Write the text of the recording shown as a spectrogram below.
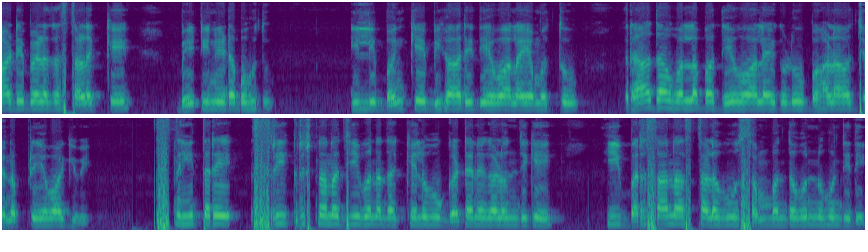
ಆಡಿ ಬೆಳೆದ ಸ್ಥಳಕ್ಕೆ ಭೇಟಿ ನೀಡಬಹುದು. ಇಲ್ಲಿ ಬಂಕೆ ಬಿಹಾರಿ ದೇವಾಲಯ ಮತ್ತು ರಾಧಾ ವಲ್ಲಭ ದೇವಾಲಯಗಳು ಬಹಳ ಜನಪ್ರಿಯವಾಗಿವೆ. ಸ್ನೇಹಿತರೆ, ಶ್ರೀಕೃಷ್ಣನ ಜೀವನದ ಕೆಲವು ಘಟನೆಗಳೊಂದಿಗೆ ಈ ಬರಸಾನ ಸ್ಥಳವು ಸಂಬಂಧವನ್ನು ಹೊಂದಿದೆ.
